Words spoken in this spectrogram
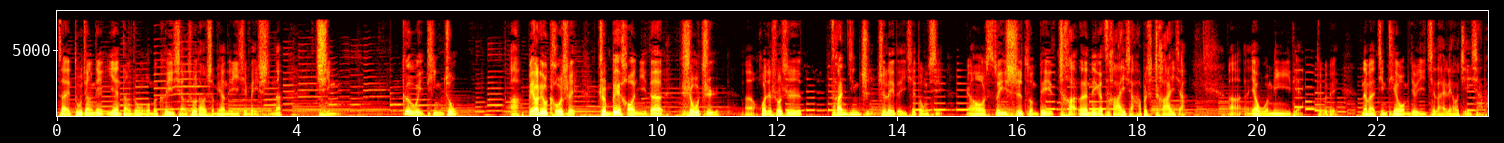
在都江堰堰当中，我们可以享受到什么样的一些美食呢？请。各位听众啊，不要流口水，准备好你的手纸，呃，或者说是餐巾纸之类的一些东西，然后随时准备擦呃那个擦一下，还不是擦一下啊，要文明一点，对不对？那么今天我们就一起来了解一下吧。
